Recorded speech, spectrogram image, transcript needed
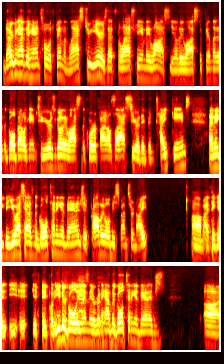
They're going to have their hands full with Finland. Last two years, that's the last game they lost. You know, they lost to Finland in the gold medal game two years ago. They lost in the quarterfinals last year. They've been tight games. I think the U.S. has the goaltending advantage. It probably will be Spencer Knight. Um, I think it, it, if they put either goalie in, they're going to have the goaltending advantage uh,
